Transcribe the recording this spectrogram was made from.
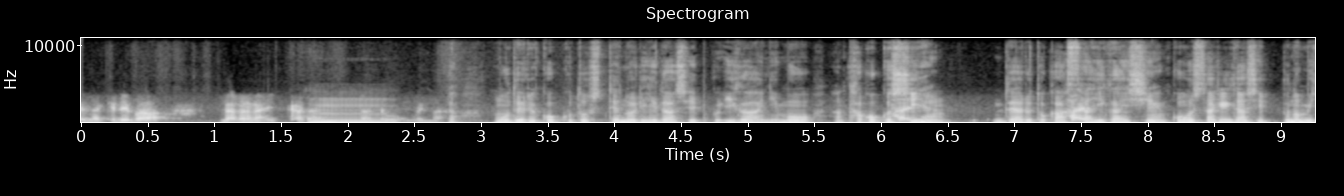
えなければならない課題だと思います。モデル国としてのリーダーシップ以外にも、他国支援であるとか、災害支援、はい、こうしたリーダーシップの道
